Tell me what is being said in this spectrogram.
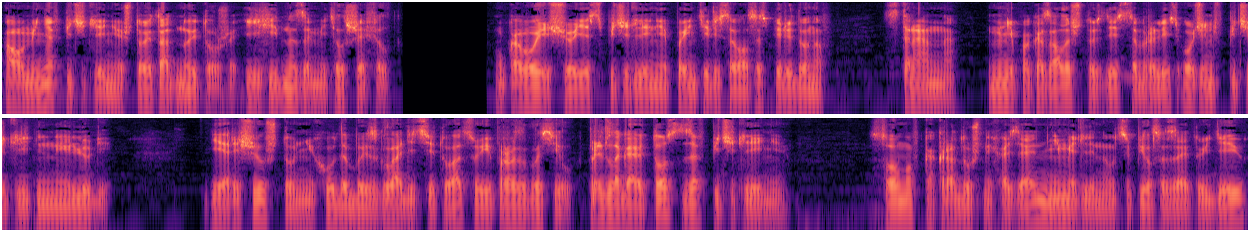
А у меня впечатление, что это одно и то же, ехидно заметил Шеффилд. «У кого еще есть впечатление?» – поинтересовался Спиридонов. «Странно. Мне показалось, что здесь собрались очень впечатлительные люди». Я решил, что не худо бы сгладить ситуацию и провозгласил. «Предлагаю тост за впечатление». Сомов, как радушный хозяин, немедленно уцепился за эту идею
